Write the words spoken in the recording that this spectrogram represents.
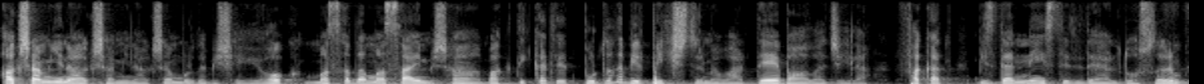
Akşam yine akşam yine akşam burada bir şey yok. Masada masaymış. Ha bak dikkat et burada da bir pekiştirme var D bağlacıyla. Fakat bizden ne istedi değerli dostlarım?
